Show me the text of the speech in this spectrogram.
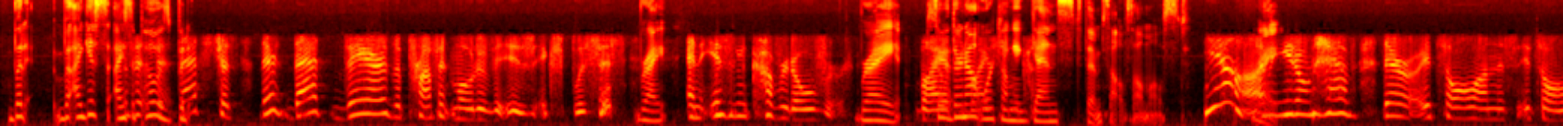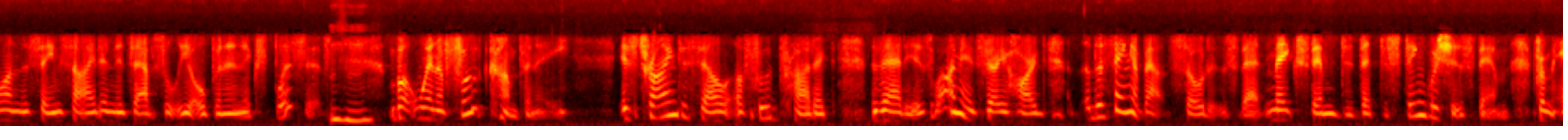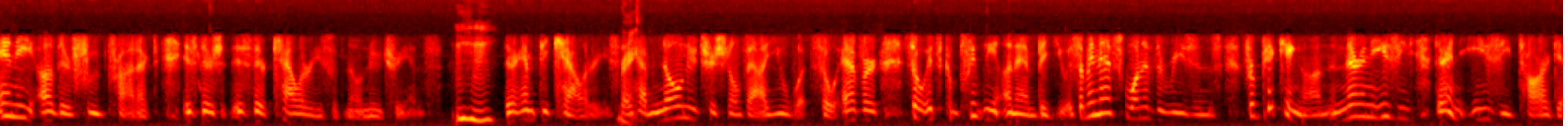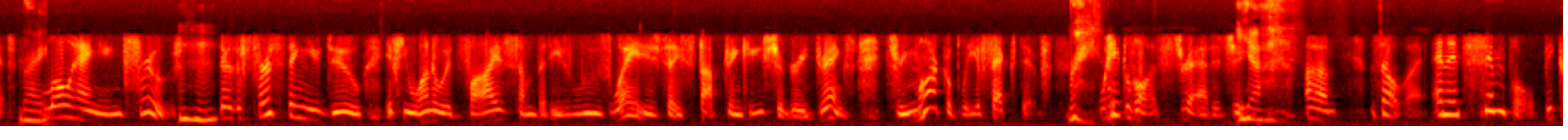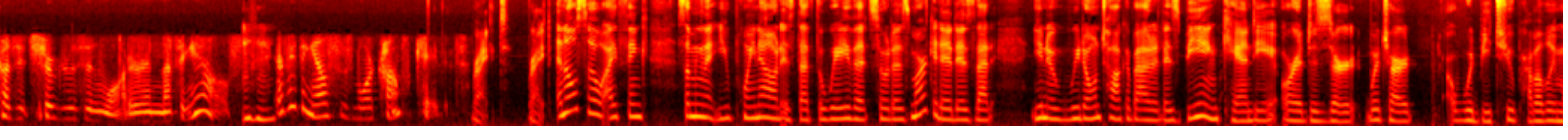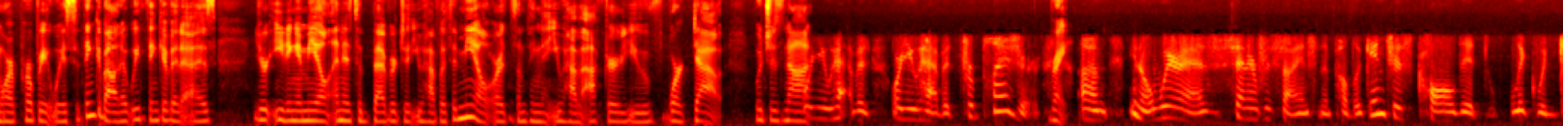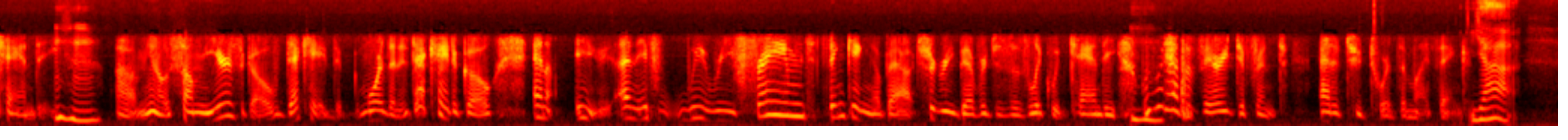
But but I guess I suppose, th- but that's just there. That there, the profit motive is explicit right, and isn't covered over. right. By- so they're not working co- against themselves almost. Yeah, I mean, you don't have there. It's all on this. It's all on the same side, and it's absolutely open and explicit. Mm-hmm. But when a food company is trying to sell a food product that is well, I mean, it's very hard. The thing about sodas that makes them that distinguishes them from any other food product is their is their calories with no nutrients. Mm-hmm. They're empty calories. Right. They have no nutritional value whatsoever. So it's completely unambiguous. I mean, that's one of the reasons for picking on them. They're an easy, they're an easy target. Right. Low hanging fruit. Mhm. They're the first thing you do if you want to advise somebody to lose weight. You say, stop drinking sugary drinks. It's remarkably effective Right. weight loss strategy. Yeah. Um, so, uh, and it's simple because it's sugars and water and nothing else. Mhm. Everything else is more complicated. Right, right. And also, I think something that you point out is that the way that soda is marketed is that, you know, we don't talk about it as being candy or a dessert, which are would be two probably more appropriate ways to think about it. We think of it as you're eating a meal and it's a beverage that you have with a meal or it's something that you have after you've worked out, which is not or you have it, or you have it for pleasure. Right. Um, you know, whereas Center for Science in the Public Interest called it liquid candy. Mhm. Um, you know, some years ago, decade more than a decade ago, and and if we reframed thinking about sugary beverages as liquid candy, we would have a very different attitude toward them. I think. Yeah.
